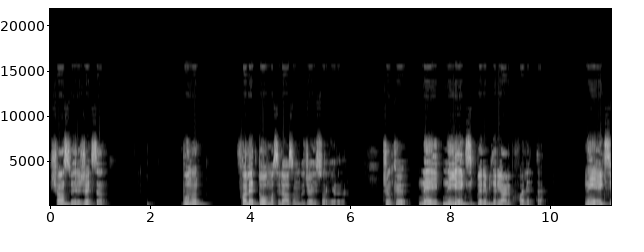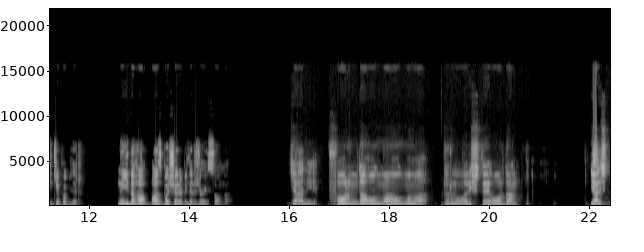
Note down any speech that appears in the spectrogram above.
şans vereceksen bunun Falette olması lazımdı Jason yerine. Çünkü ne neyi eksik verebilir yani bu Falette? Neyi eksik yapabilir? Neyi daha az başarabilir Jason'la? Yani formda olma olmama durumu var işte oradan. Ya işte,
